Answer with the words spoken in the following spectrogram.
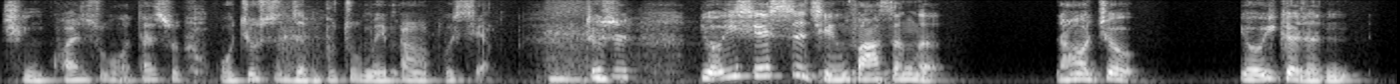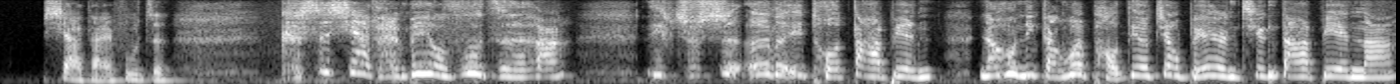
请宽恕我，但是我就是忍不住没办法不想，就是有一些事情发生了，然后就。有一个人下台负责，可是下台没有负责啊！你就是屙了一坨大便，然后你赶快跑掉，叫别人清大便呐、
